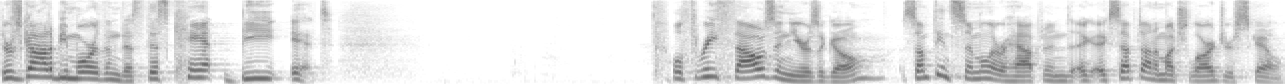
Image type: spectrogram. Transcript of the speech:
There's got to be more than this. This can't be it. Well, 3,000 years ago, something similar happened, except on a much larger scale.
